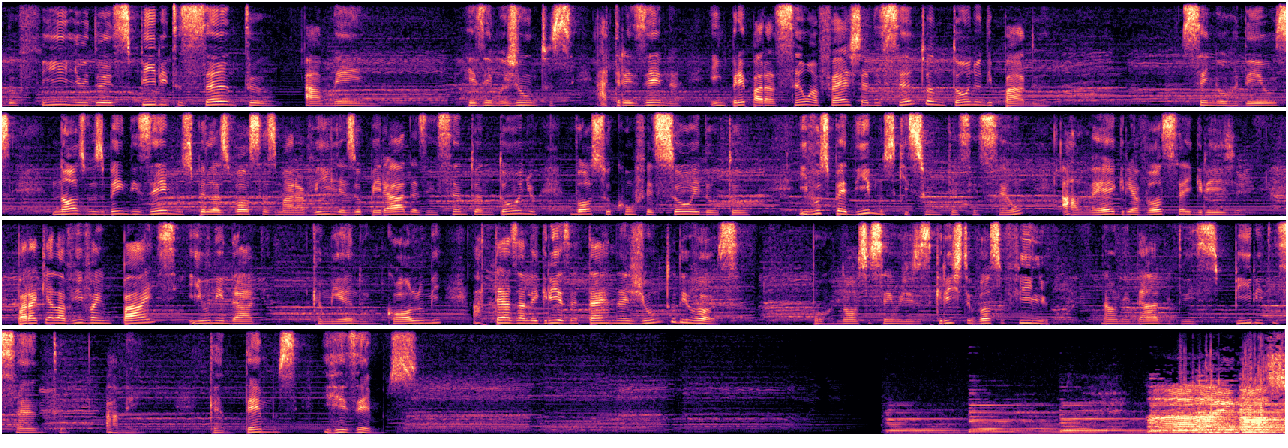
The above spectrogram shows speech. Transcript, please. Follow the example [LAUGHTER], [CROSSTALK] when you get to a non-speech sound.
do Filho e do Espírito Santo. Amém. Rezemos juntos a trezena em preparação à festa de Santo Antônio de Pádua. Senhor Deus, nós vos bendizemos pelas vossas maravilhas operadas em Santo Antônio, vosso confessor e doutor, e vos pedimos que sua intercessão alegre a vossa igreja, para que ela viva em paz e unidade caminhando incólume até as alegrias eternas junto de vós. Por nosso Senhor Jesus Cristo, vosso Filho, na unidade do Espírito Santo. Amém. Cantemos e rezemos.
